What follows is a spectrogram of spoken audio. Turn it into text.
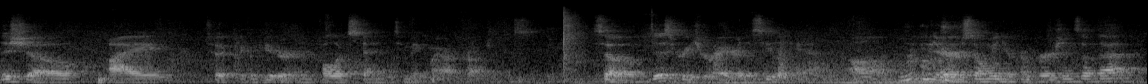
this show, I took the computer in full extent to make my art projects. So this creature right here, the coelacanth, um, there are so many different versions of that.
